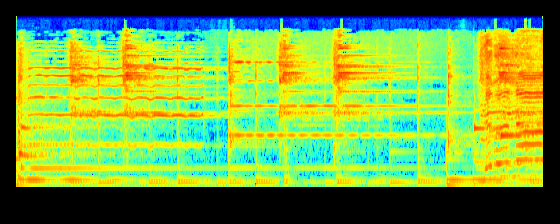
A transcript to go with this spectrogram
Shut on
